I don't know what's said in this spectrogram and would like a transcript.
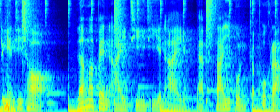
เรียนที่ชอบ แล้วมาเป็น IT TNI แบบสไตล์ญี่ปุ่นกับพวกเรา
